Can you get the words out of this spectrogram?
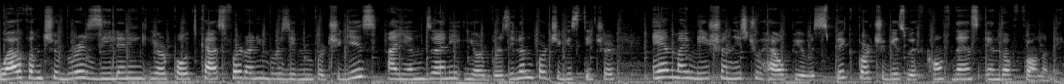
Welcome to Brazilianing, your podcast for learning Brazilian Portuguese. I am Dani, your Brazilian Portuguese teacher, and my mission is to help you speak Portuguese with confidence and autonomy.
